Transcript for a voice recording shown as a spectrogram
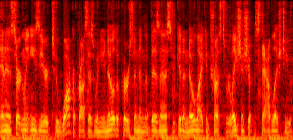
And it's certainly easier to walk a process when you know the person in the business. You get a know, like, and trust relationship established. You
